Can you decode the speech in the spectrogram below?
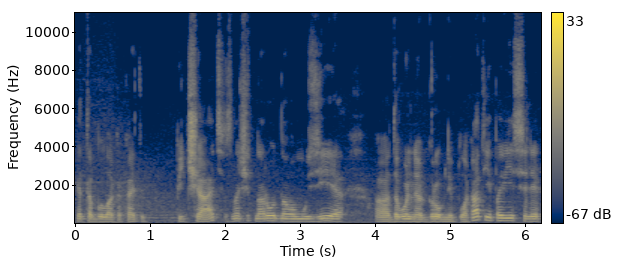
Это была какая-то печать, значит, Народного музея. А, довольно огромный плакат ей повесили.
